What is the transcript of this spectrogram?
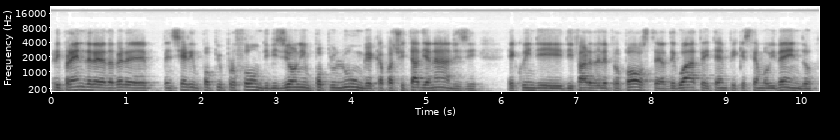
riprendere ad avere pensieri un po' più profondi, visioni un po' più lunghe, capacità di analisi e quindi di fare delle proposte adeguate ai tempi che stiamo vivendo.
